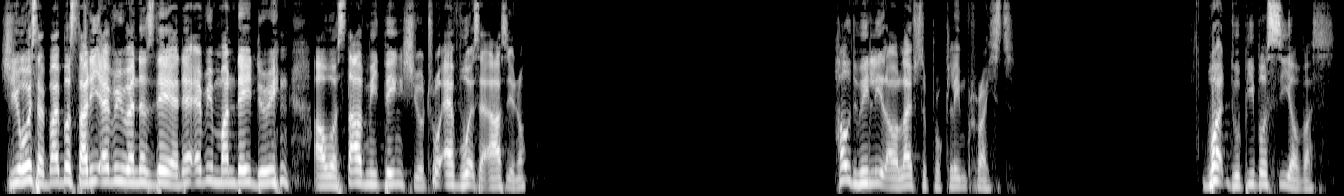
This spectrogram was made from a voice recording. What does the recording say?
She always had Bible study every Wednesday, and then every Monday during our staff meeting, she would throw F words at us, you know. How do we lead our lives to proclaim Christ? What do people see of us?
